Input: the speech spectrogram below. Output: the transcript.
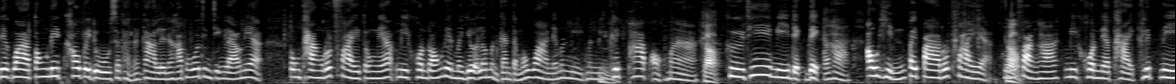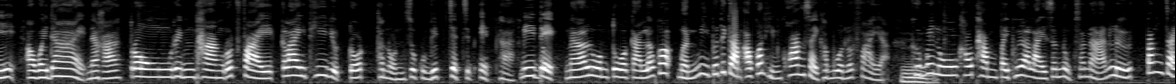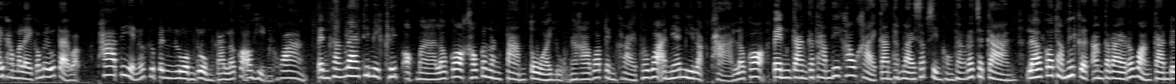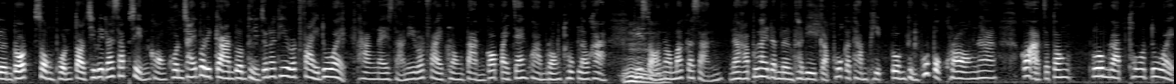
เรียกว่าต้องรีบเข้าไปดูสถานการณ์เลยนะคะ เพราะว่าจริง ๆ แล้วเนี่ยตรงทางรถไฟตรงเนี้ยมีคนร้องเรียนมาเยอะแล้วเหมือนกันแต่เมื่อวานเนี้ยมันมีมันมีคลิปภาพออกมาครับคือที่มีเด็กๆอะค่ะ เอาหินไปปารถไฟอะคุณครับผู้ฟังคะมีคนเนี่ยถ่ายคลิปนี้เอาไว้ได้นะคะ ตรงริมทางรถไฟใกล้ที่หยุดรถถนนสุขุมวิท 71 ค่ะ มีเด็กนะรวมตัวกัน แล้วก็เหมือนมีพฤติกรรมเอาก้อนหินคว้างใส่ขบวนรถไฟอะคือไม่รู้เขาทำไปเพื่ออะไรสนุกสนานหรือตั้งใจทำอะไรก็ไม่รู้แต่ว่าภาพที่เห็นก็คือเป็นรวมกลุ่มกัน แล้วก็เอาหินคว้าง เป็นครั้งแรกที่มีคลิปออกมา แล้วก็เขากำลังตามตัวอยู่นะคะ ว่าเป็นใคร เพราะว่าอันเนี้ยมีหลักฐาน แล้วก็เป็นการกระทำที่เข้าข่ายการทำลายทรัพย์สินของทางราชการ แล้วก็ทำให้เกิดอันตรายระหว่างการเดินรถ ส่งผลต่อชีวิตและทรัพย์สินของคนใช้บริการรวมถึงเจ้าหน้าที่รถไฟด้วย ทางในสถานีรถไฟคลองตันก็ไปแจ้งความร้องทุกข์แล้วค่ะ ที่สอนอมักกะสันนะคะ เพื่อให้ดำเนินคดีกับผู้กระทำผิดรวมถึงผู้ปกครองนะคะก็อาจจะต้องร่วมรับโทษด้วย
